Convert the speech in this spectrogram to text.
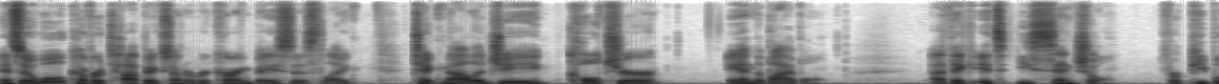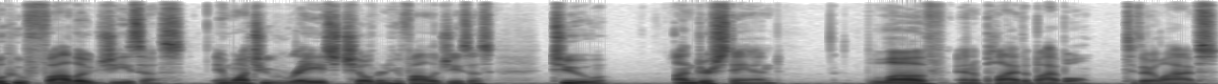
And so we'll cover topics on a recurring basis like technology, culture, and the Bible. I think it's essential for people who follow Jesus and want to raise children who follow Jesus to understand, love, and apply the Bible to their lives.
